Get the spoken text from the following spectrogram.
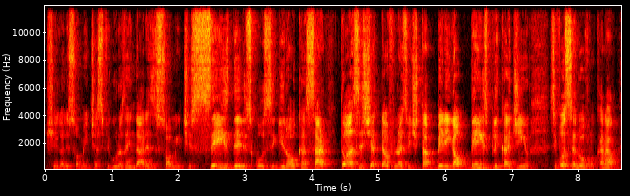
chega ali somente as figuras lendárias e somente seis deles conseguiram alcançar. Então assiste até o final, esse vídeo tá bem legal, bem explicadinho. Se você é novo no canal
